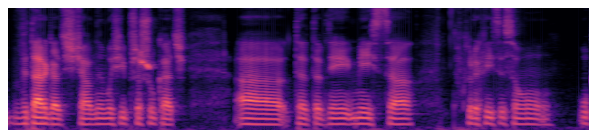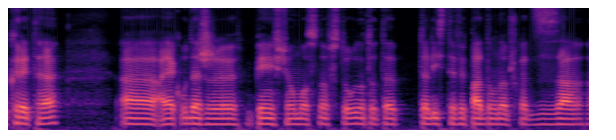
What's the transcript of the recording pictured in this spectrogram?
wytargać ściany, musi przeszukać e, te, te miejsca, w których listy są ukryte, e, a jak uderzy pięścią mocno w stół, no to te, te listy wypadną na przykład za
